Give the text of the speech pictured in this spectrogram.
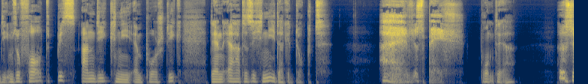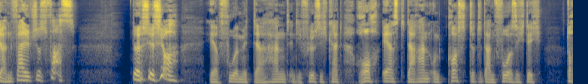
die ihm sofort bis an die Knie emporstieg, denn er hatte sich niedergeduckt. Heiliges Pech, brummte er. Das ist ja ein falsches Fass. Das ist ja. Er fuhr mit der Hand in die Flüssigkeit, roch erst daran und kostete dann vorsichtig. Da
